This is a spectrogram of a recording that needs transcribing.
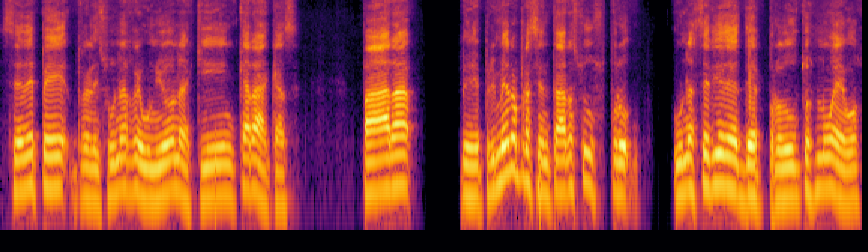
CDP realizó una reunión aquí en Caracas para eh, primero presentar sus una serie de, productos nuevos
